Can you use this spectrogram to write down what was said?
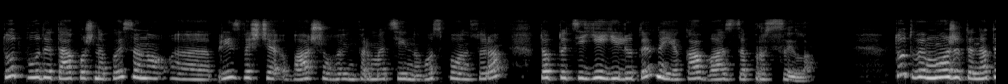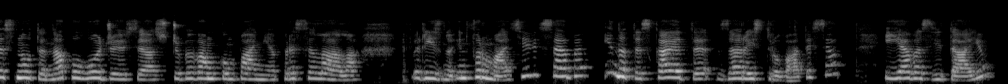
Тут буде також написано е, прізвище вашого інформаційного спонсора, тобто цієї людини, яка вас запросила. Тут ви можете натиснути на погоджуюся, щоб вам компанія присилала різну інформацію від себе, і натискаєте зареєструватися. І я вас вітаю,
